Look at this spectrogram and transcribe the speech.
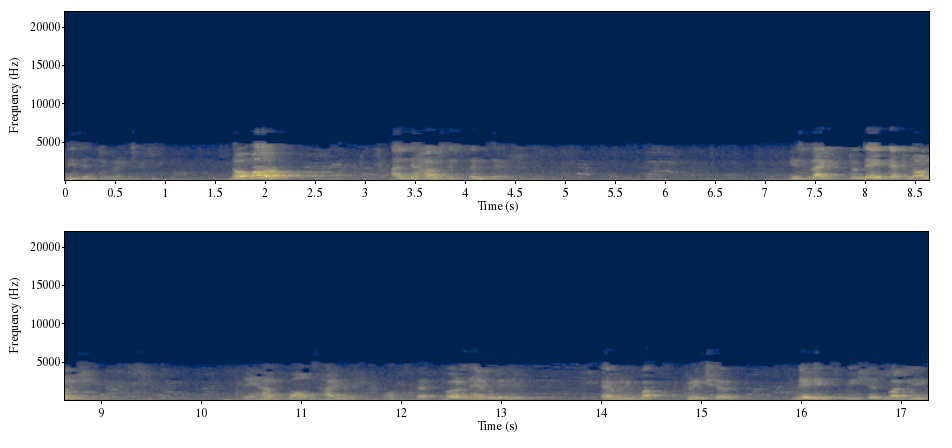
disintegrated. No more! And the house is still there. It's like today technology. They have bombs, hydrogen bombs, that burn every, every creature, living species, but the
